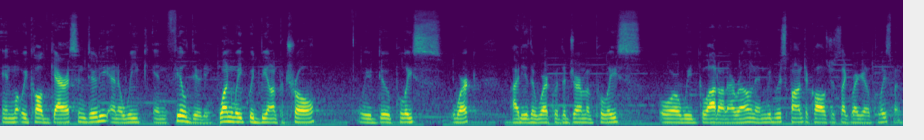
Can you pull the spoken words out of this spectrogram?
in what we called garrison duty and a week in field duty. One week we'd be on patrol, we'd do police work. I'd either work with the German police or we'd go out on our own and we'd respond to calls just like regular policemen.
